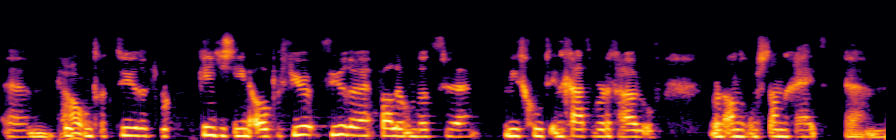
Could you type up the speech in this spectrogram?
ehm, veel Nou. contracturen, veel kindjes die in open vuur, vuren vallen omdat ze niet goed in de gaten worden gehouden of door een andere omstandigheid ehm,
